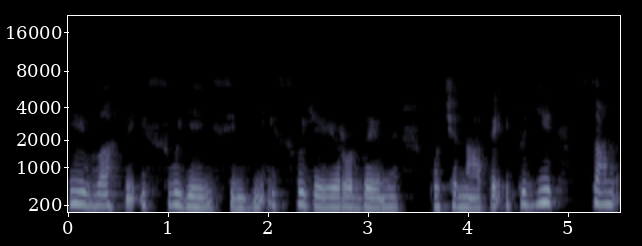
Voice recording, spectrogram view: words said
і власне із своєї сім'ї, із своєї родини починати. І тоді сам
